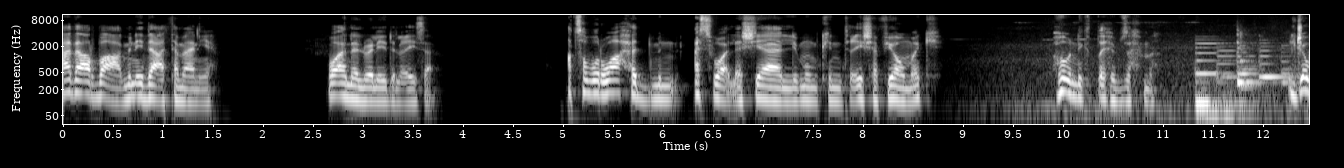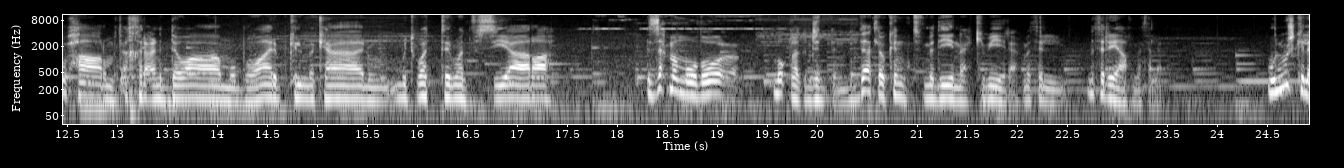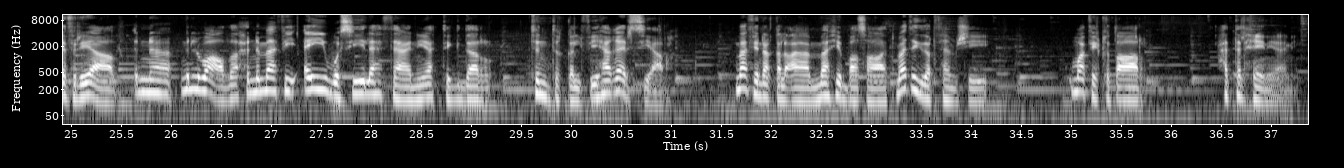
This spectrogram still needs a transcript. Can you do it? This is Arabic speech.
هذا أربعة من إذاعة ثمانية. وأنا الوليد العيسى. أتصور واحد من أسوأ الأشياء اللي ممكن تعيشها في يومك هو إنك تطيح بزحمة. الجو حار متأخر عن الدوام وبوارب كل مكان ومتوتر وأنت في السيارة. الزحمة موضوع مقلق جدا بالذات لو كنت في مدينة كبيرة مثل مثل الرياض مثلا. والمشكلة في الرياض إنه من الواضح إنه ما في أي وسيلة ثانية تقدر تنتقل فيها غير السيارة ما في نقل عام ما في باصات ما تقدر تمشي وما في قطار حتى الحين يعني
